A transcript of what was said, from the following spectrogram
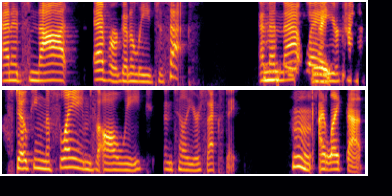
And it's not ever going to lead to sex. And then mm-hmm. that way right. you're kind of stoking the flames all week until your sex date. Hmm, I like that.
